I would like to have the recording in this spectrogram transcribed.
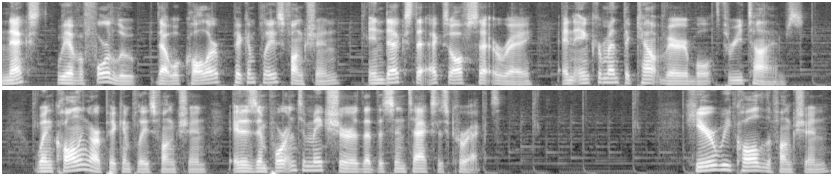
Next, we have a for loop that will call our pick and place function, index the x offset array, and increment the count variable three times. When calling our pick and place function, it is important to make sure that the syntax is correct. Here we call the function,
